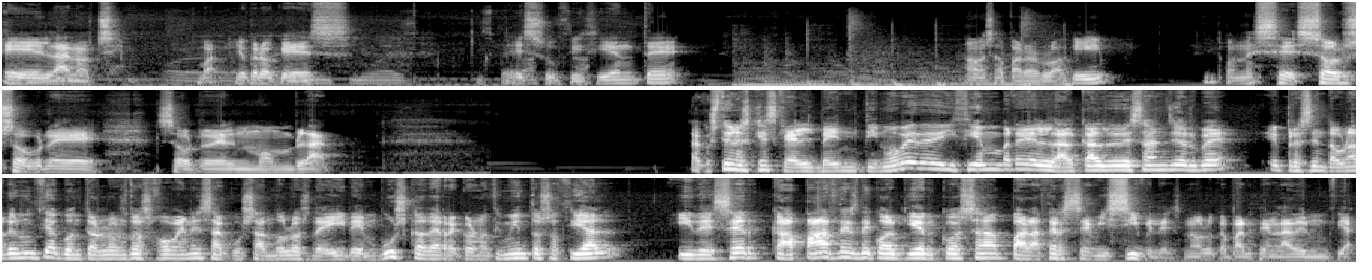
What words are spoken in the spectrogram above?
eh, la noche. Bueno, yo creo que es, es suficiente. Vamos a pararlo aquí. Con ese sol sobre, sobre el Mont Blanc. La cuestión es que es que el 29 de diciembre el alcalde de Saint Gervais presenta una denuncia contra los dos jóvenes acusándolos de ir en busca de reconocimiento social y de ser capaces de cualquier cosa para hacerse visibles, ¿no? Lo que aparece en la denuncia.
